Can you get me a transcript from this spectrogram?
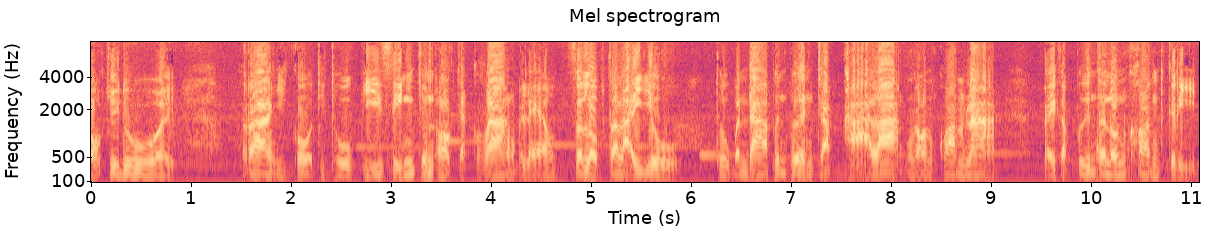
อกช่วยด้วย ร่างอีโก้ที่ถูกผีสิงจนออกจากร่างไปแล้ว สลบสลายอยู่ ถูกบรรดาเพื่อนๆ จับขาลากนอนคว่ำหน้า ไปกับพื้นถนนคอนกรีต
